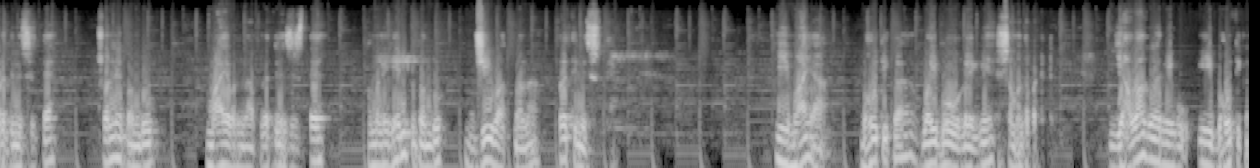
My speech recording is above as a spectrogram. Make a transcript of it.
ಪ್ರತಿನಿಧಿಸುತ್ತೆ, ಸೊನ್ನೆ ಬಂದು ಮಾಯವನ್ನ ಪ್ರತಿನಿಧಿಸುತ್ತೆ, ಆಮೇಲೆ ಎಂಟು ಬಂದು ಜೀವಾತ್ಮನ ಪ್ರತಿನಿಧಿಸುತ್ತೆ. ಈ ಮಾಯ ಭೌತಿಕ ವೈಭವಗಳಿಗೆ ಸಂಬಂಧಪಟ್ಟಿದೆ. ಯಾವಾಗ ನೀವು ಈ ಭೌತಿಕ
